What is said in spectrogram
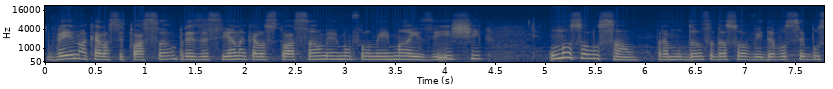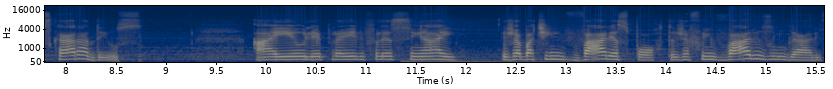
vendo aquela situação, presenciando aquela situação, meu irmão falou: Minha irmã, existe uma solução para a mudança da sua vida, é você buscar a Deus. Aí eu olhei para ele e falei assim: Ai, eu já bati em várias portas, já fui em vários lugares.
